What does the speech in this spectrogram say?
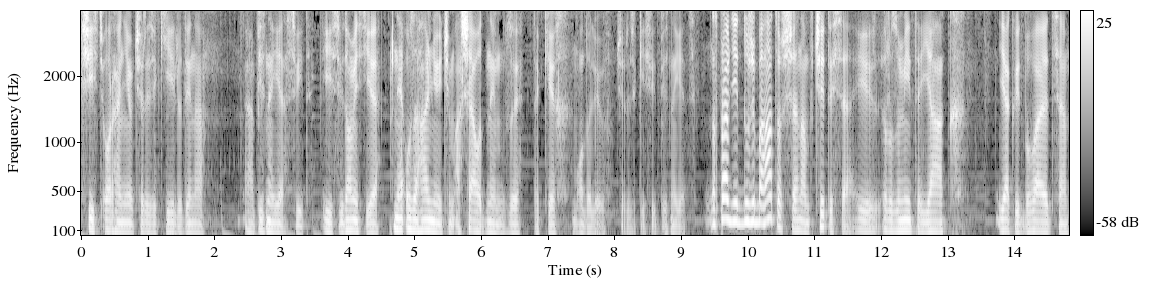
6 органів, через які людина Е, пізнає світ, і свідомість є не узагальнюючим, а ще одним з таких модулів, через який світ пізнається. Насправді дуже багато ще нам вчитися і розуміти, як, як відбуваються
